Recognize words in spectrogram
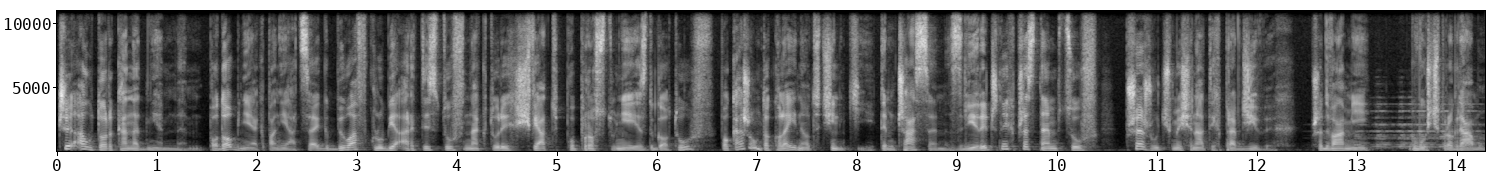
Czy autorka nad Niemnem, podobnie jak pan Jacek, była w klubie artystów, na których świat po prostu nie jest gotów? Pokażą to kolejne odcinki. Tymczasem z lirycznych przestępców przerzućmy się na tych prawdziwych. Przed Wami gwóźdź programu.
